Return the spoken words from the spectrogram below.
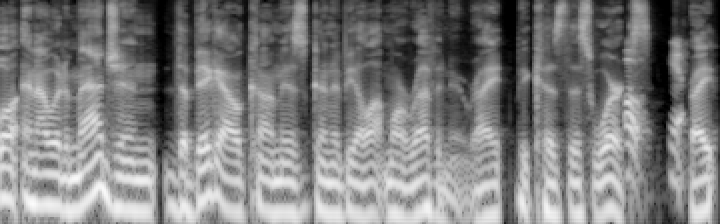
Well, and I would imagine the big outcome is going to be a lot more revenue, right? Because this works, oh, yeah. right?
